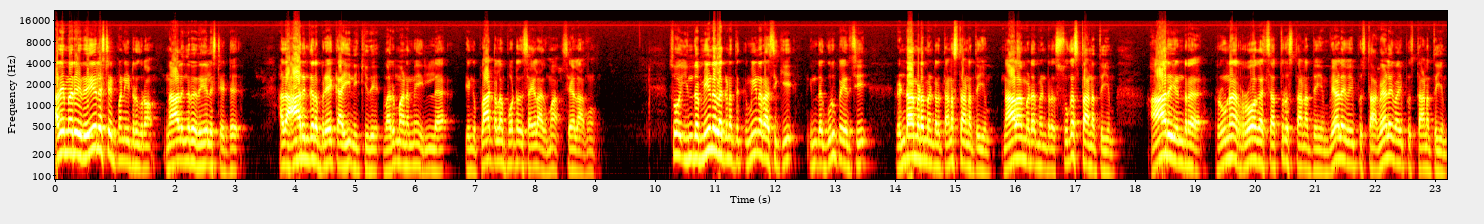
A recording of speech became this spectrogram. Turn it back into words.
அதே மாதிரி ரியல் எஸ்டேட் பண்ணிகிட்டு இருக்கிறோம். நாலுங்கிற ரியல் எஸ்டேட்டு அது ஆறுங்கிற பிரேக் ஆகி நிற்கிது வருமானமே இல்லை. எங்கள் பிளாட்டெல்லாம் போட்டது செயலாகுமா? செயலாகும். ஸோ இந்த மீன லக்னத்துக்கு மீன ராசிக்கு இந்த குரு பயிற்சி ரெண்டாம் இடம் என்ற தனஸ்தானத்தையும் நாலாம் இடம் என்ற சுகஸ்தானத்தையும் ஆறு என்ற ருண ரோக சத்ரு ஸ்தானத்தையும் வேலைவாய்ப்பு ஸ்தா வேலைவாய்ப்பு ஸ்தானத்தையும்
